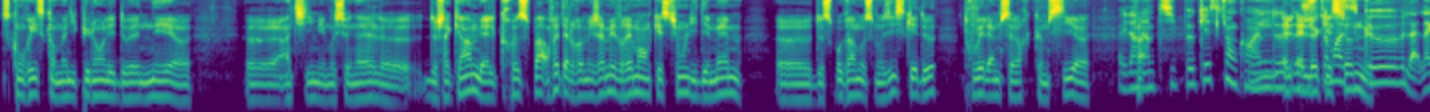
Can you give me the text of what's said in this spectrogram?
ce qu'on risque en manipulant les données intimes, émotionnelles de chacun, mais elle creuse pas. En fait, elle remet jamais vraiment en question l'idée même euh, de ce programme Osmosis, qui est de trouver l'âme sœur, comme si. euh, Il en est un petit peu question quand même Oui. de, Elle- de elle le questionne, mais- que la, la-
